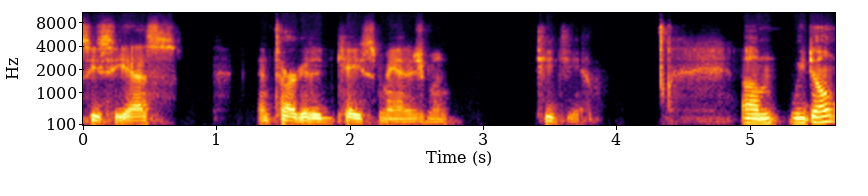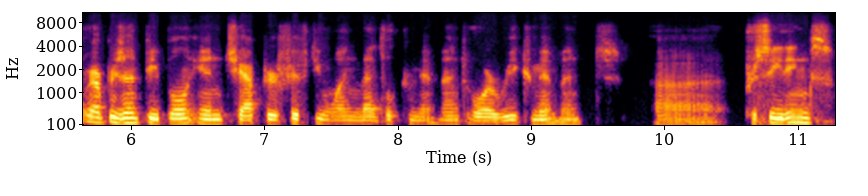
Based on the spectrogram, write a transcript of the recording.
CCS, and Targeted Case Management, TCM. Um, we don't represent people in Chapter 51 mental commitment or recommitment uh, proceedings.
